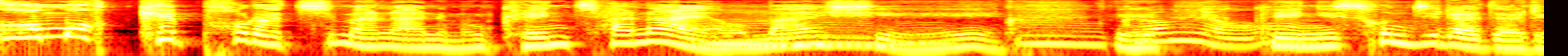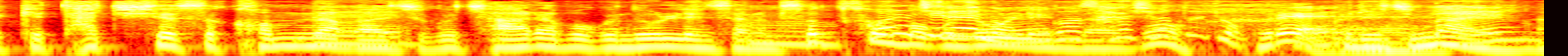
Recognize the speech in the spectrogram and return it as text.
꺼멓게 퍼렇지만 않으면 괜찮아요 맛이. 음, 예, 그럼요. 괜히 손질하다 이렇게 다치셔서 겁나가지고 자라보고 놀란 사람 손 보고 네. 음, 손질해 놓은 거 놀란다고. 사셔도 좋고. 그래. 그러지 말고.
